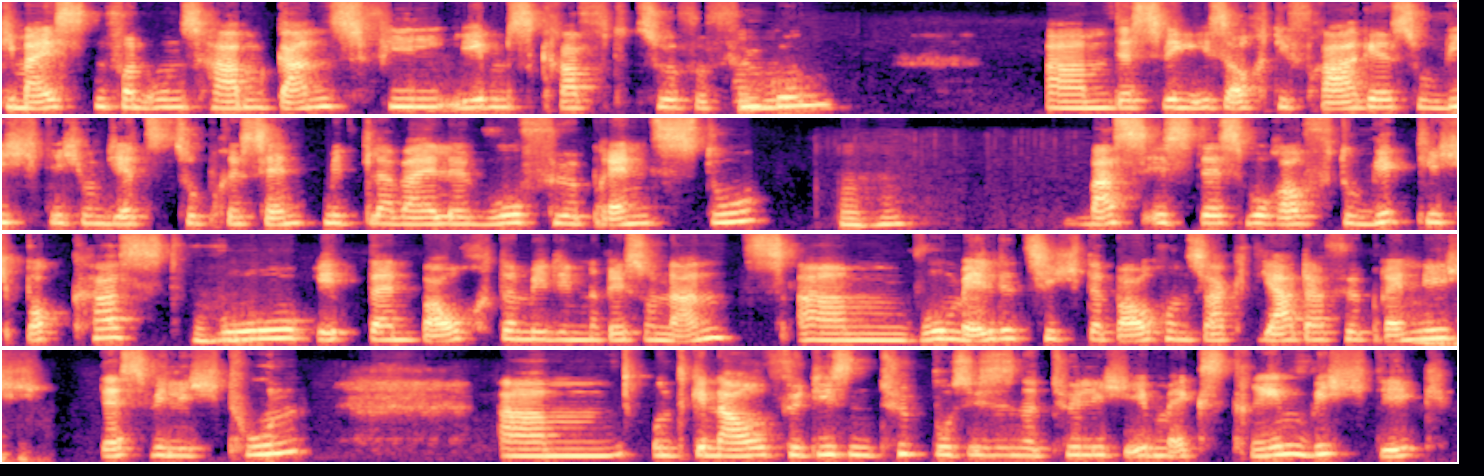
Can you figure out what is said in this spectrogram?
die meisten von uns haben ganz viel Lebenskraft zur Verfügung. Mhm. Ähm, deswegen ist auch die Frage so wichtig und jetzt so präsent mittlerweile, wofür brennst du? Mhm. Was ist es, worauf du wirklich Bock hast? Mhm. Wo geht dein Bauch damit in Resonanz? Ähm, wo meldet sich der Bauch und sagt, ja, dafür brenne ich, das will ich tun? Ähm, und genau für diesen Typus ist es natürlich eben extrem wichtig,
